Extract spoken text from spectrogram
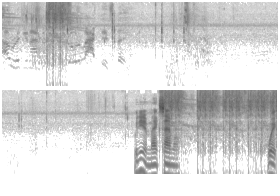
I reckon I could go to like this thing. We need a max ammo. Quick.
